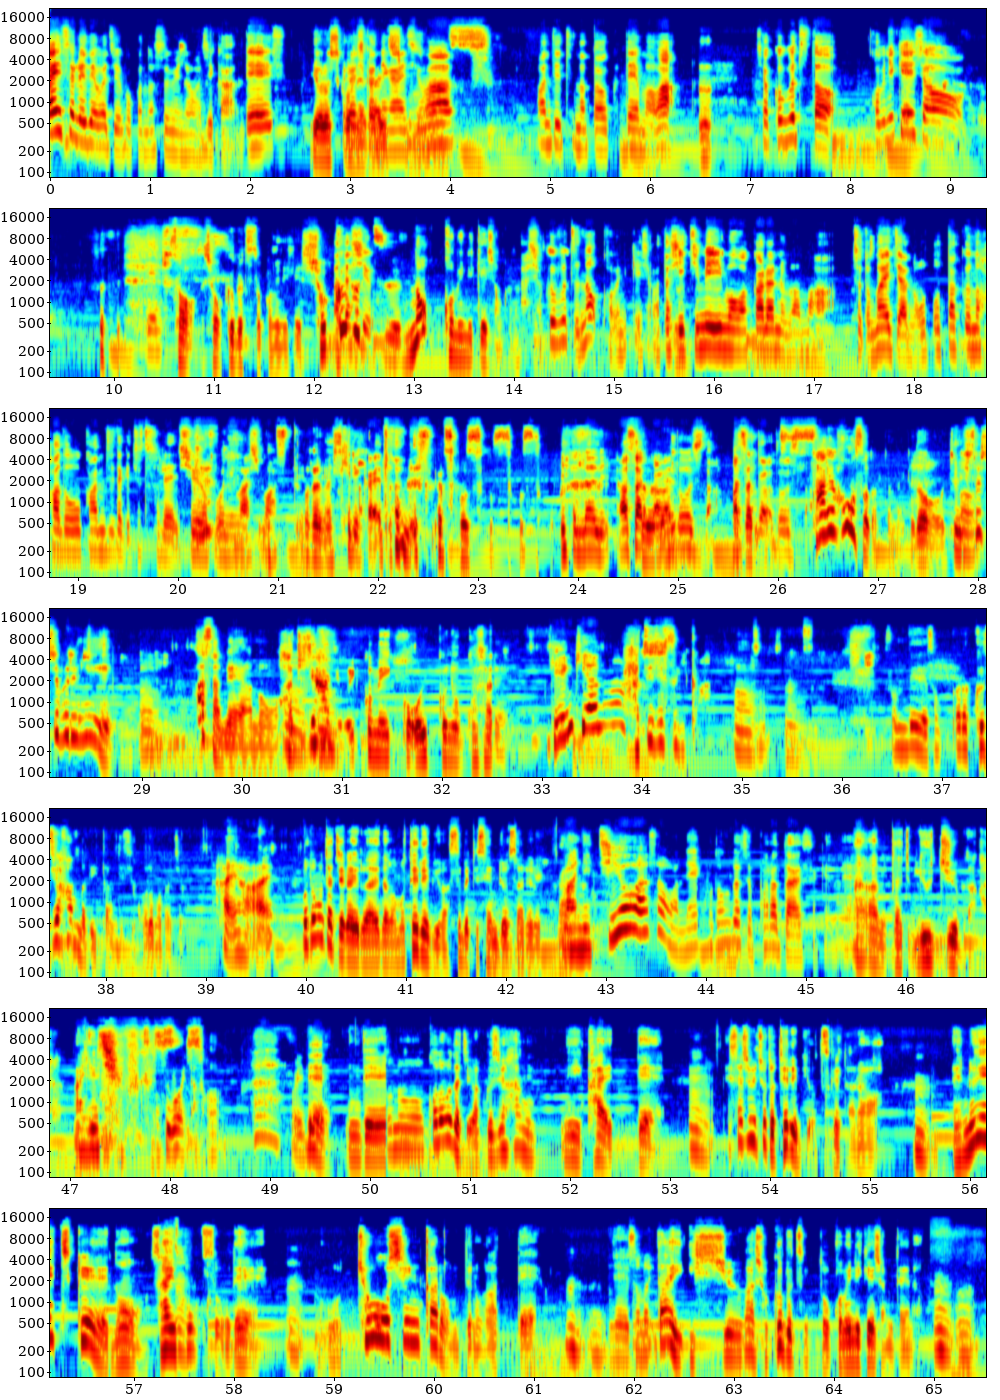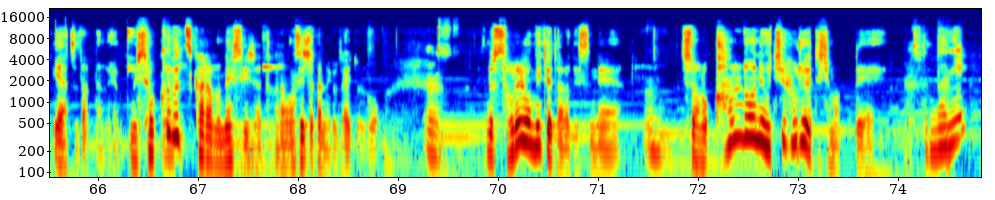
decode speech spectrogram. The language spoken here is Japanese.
はい、それでは中国の隅のお時間です。よろしくお願いします。本日のトークテーマは、うん植物とコミュニケーション。そう、植物とコミュニケーション。植物のコミュニケーションかな？植物のコミュニケーション。私1ミリもわからぬまま、ちょっとまえちゃんのおオタクの波動を感じたけどちょっとそれ収録に回しますってわかりました。切り替えたんですよ。そうそうそうそう。いや何？朝からどうした、朝からどうした？再放送だったんだけど、ちょっと久しぶりに、うん。朝ね、あの、8時半に甥っ子めいっ子、甥っ子に起こされ、元気やな。8時過ぎか。うん。うん。そんで、そこから9時半までいたんですよ、子供たちが。はいはい。子供たちがいる間はもうテレビはすべて占領されるから、まあ日曜朝はね子供たちのパラダイスだけどね。ああの大丈夫 YouTube だから。あ YouTube すごいな。ほいで。で、で、その子供たちが9時半に帰って、うん。久しぶりにちょっとテレビをつけたら、うん。NHK の再放送で、うん。こう超進化論っていうのがあってうんうん。でその第一週が植物とコミュニケーションみたいなやつだったのよ。植物からのメッセージだったかな忘れちゃったんだけどタイトルを、うでそれを見てたらですねうん。ちょっとあの感動に打ち震えてしまって、そんなに？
